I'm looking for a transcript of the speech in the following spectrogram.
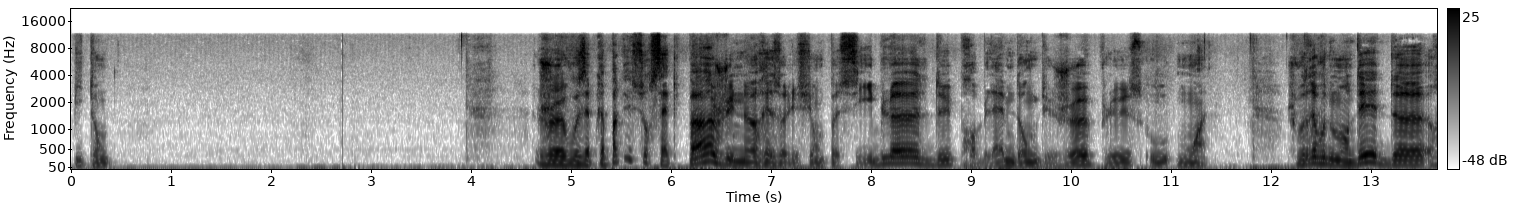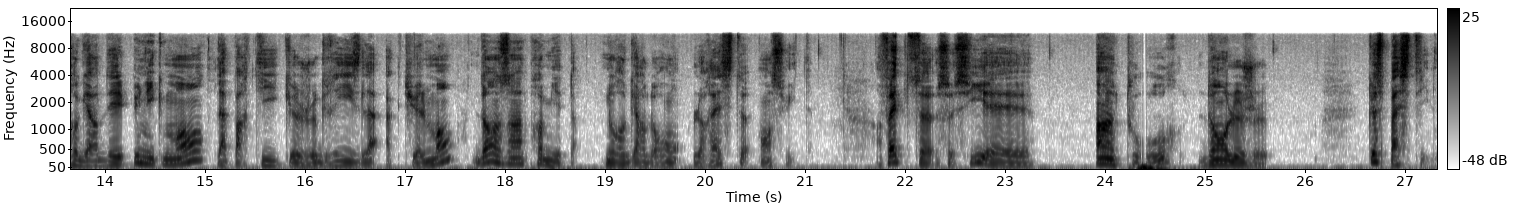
Python. Je vous ai préparé sur cette page une résolution possible du problème donc du jeu plus ou moins. Je voudrais vous demander de regarder uniquement la partie que je grise là actuellement dans un premier temps. Nous regarderons le reste ensuite. En fait, ceci est un tour dans le jeu. Que se passe-t-il?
